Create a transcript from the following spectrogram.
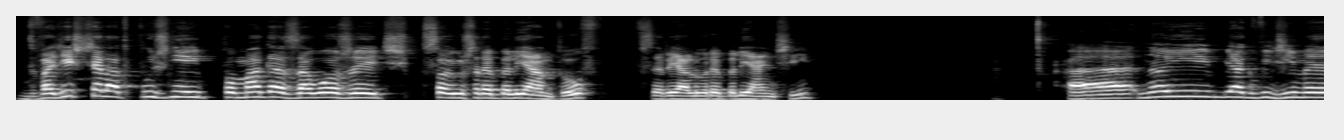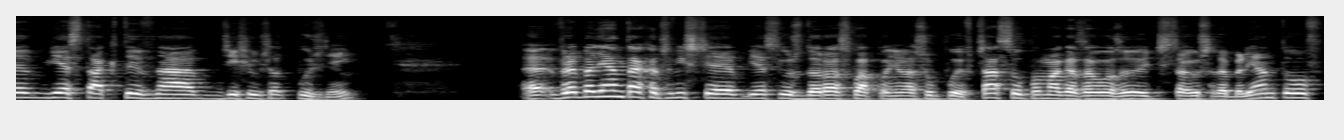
20 lat później pomaga założyć Sojusz Rebeliantów w serialu Rebelianci. E, No i jak widzimy, jest aktywna 10 lat później. E, W Rebeliantach oczywiście jest już dorosła, ponieważ upływ czasu pomaga założyć Sojusz Rebeliantów.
